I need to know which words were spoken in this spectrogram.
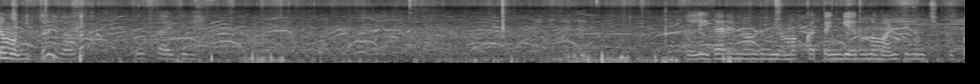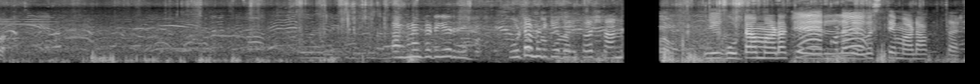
ಪೂಜೆ ಮುಗೀತು ಇವಾಗ ಹೋಗ್ತಾ ಇದ್ದೀವಿ ಅಲ್ಲಿ ಇದ್ದಾರೆ ನೋಡ್ರಿ ನಮ್ಮ ಅಕ್ಕ ತಂಗಿಯರು ನಮ್ಮ ಆಂಟಿ ನಮ್ಮ ಚಿಕ್ಕಪ್ಪ ಕಡೆಗೆ ಊಟ ಮಾಡಿಕೆ ಬರ್ರಿ ಫಸ್ಟ್ ಈಗ ಊಟ ಮಾಡಕ್ಕೆ ಎಲ್ಲ ವ್ಯವಸ್ಥೆ ಮಾಡಾಕ್ತಾರೆ.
